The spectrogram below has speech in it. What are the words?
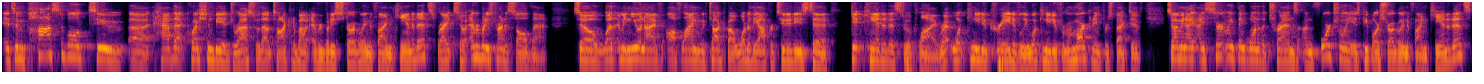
it's impossible to uh, have that question be addressed without talking about everybody struggling to find candidates, right? So everybody's trying to solve that. So whether I mean, you and I have offline, we've talked about what are the opportunities to get candidates to apply, right? What can you do creatively? What can you do from a marketing perspective? So I mean, I, I certainly think one of the trends, unfortunately, is people are struggling to find candidates.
